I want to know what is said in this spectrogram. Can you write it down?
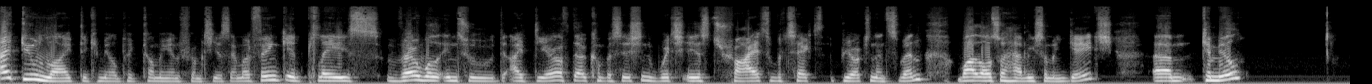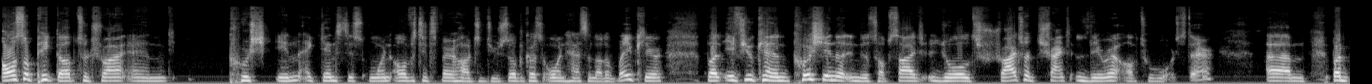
I do like the Camille pick coming in from TSM. I think it plays very well into the idea of their composition, which is try to protect Bjergsen and Zven while also having some engage. Um, Camille also picked up to try and push in against this Ornn. Obviously, it's very hard to do so because Ornn has a lot of wave clear. But if you can push in in the top side, you'll try to attract Lira up towards there. Um, but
